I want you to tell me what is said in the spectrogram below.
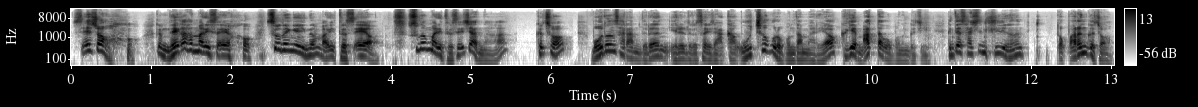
세죠? 그럼 내가 한 말이 세요. 수능에 있는 말이 더 세요. 수능 말이 더 세지 않나? 그렇죠? 모든 사람들은 예를 들어서 이제 아까 우측으로 본단 말이에요. 그게 맞다고 보는 거지. 근데 사실 진리는 똑바른 거죠.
